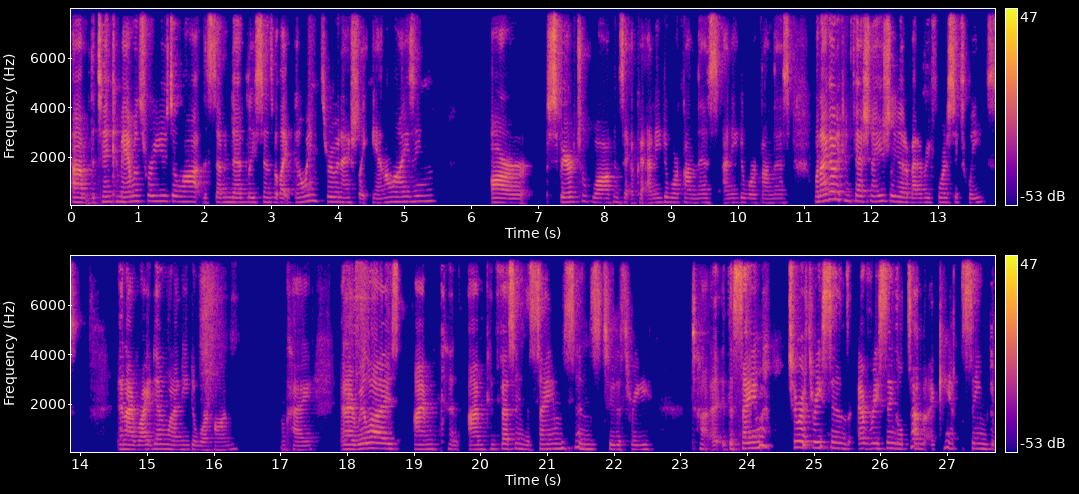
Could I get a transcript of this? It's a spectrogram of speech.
Um, the Ten Commandments were used a lot, the seven deadly sins, but like going through and actually analyzing our spiritual walk and say, okay, I need to work on this. I need to work on this. When I go to confession, I usually go about every four to six weeks and I write down what I need to work on. Okay. And I realize I'm, con- I'm confessing the same sins two to three times, uh, the same two or three sins every single time that I can't seem to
